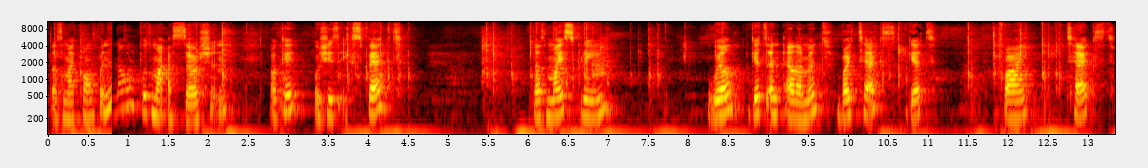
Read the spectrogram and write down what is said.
that's my component. Now I'll put my assertion, okay, which is expect that my screen will get an element by text get by text.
